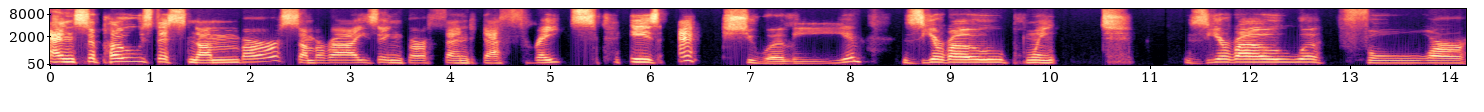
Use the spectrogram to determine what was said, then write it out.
And suppose this number summarizing birth and death rates is actually 0 0.048.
